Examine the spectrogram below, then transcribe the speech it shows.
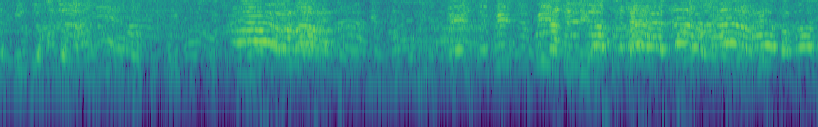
Я скільки кльоп тому на цій футболці стоїть пішли. Вийшли, вийшли, вийшли, вперед! Вперед,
